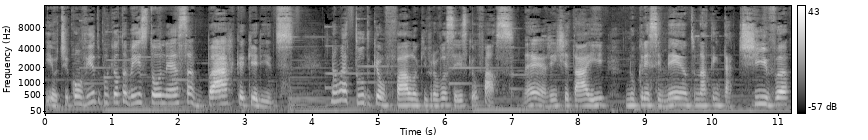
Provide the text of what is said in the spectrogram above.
E eu te convido porque eu também estou nessa barca, queridos. Não é tudo que eu falo aqui para vocês que eu faço, né? A gente está aí no crescimento, na tentativa.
